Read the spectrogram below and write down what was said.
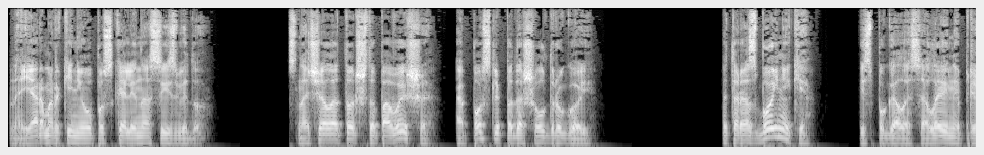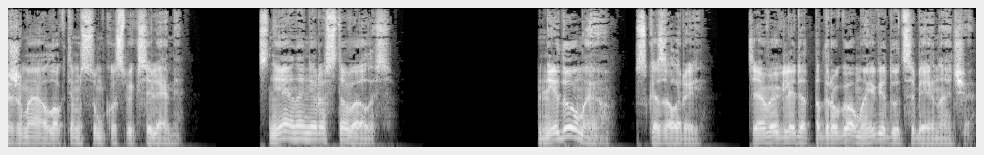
На ярмарке не упускали нас из виду. Сначала тот, что повыше, а после подошел другой. «Это разбойники?» Испугалась Алэйна, прижимая локтем сумку с векселями. С ней она не расставалась. «Не думаю», — сказал Рэй. «Те выглядят по-другому и ведут себя иначе.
